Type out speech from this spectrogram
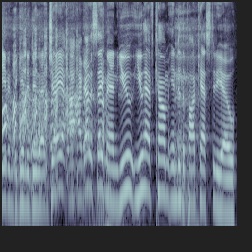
even begin to do that. Jay, I, I got to say, man, you you have come into the podcast studio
